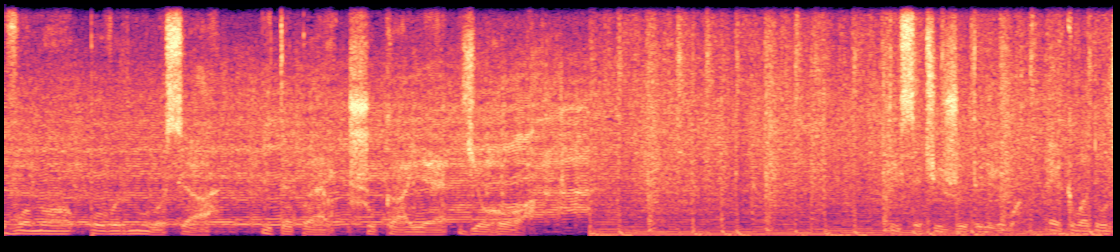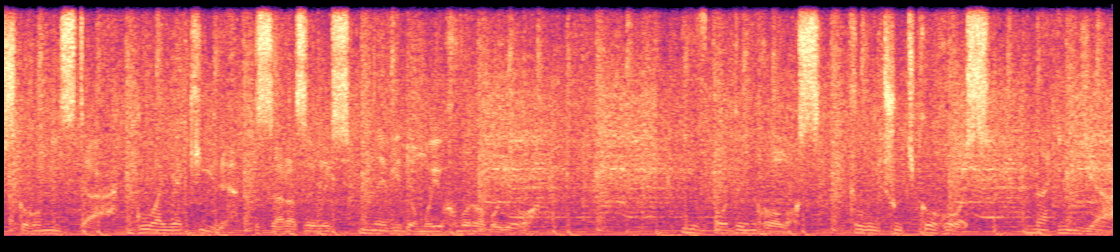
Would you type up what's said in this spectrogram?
Воно повернулося і тепер шукає його. Тисячі жителів еквадорського міста Гуаякіль заразились невідомою хворобою. І в один голос кличуть когось на ім'я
